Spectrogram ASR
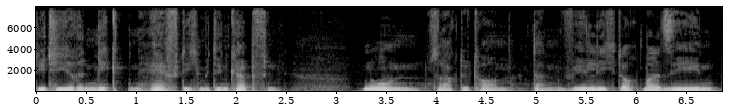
Die Tiere nickten heftig mit den Köpfen. Nun, sagte Tom, dann will ich doch mal sehen,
